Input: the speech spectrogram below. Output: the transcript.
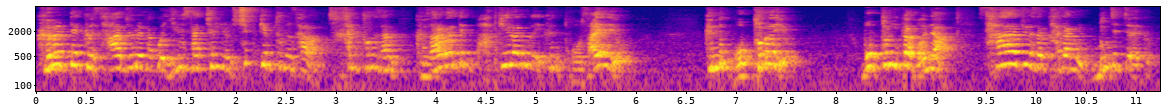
그럴 때 그 사주를 갖고 일사천리를 쉽게 푸는 사람, 잘 푸는 사람, 그 사람한테 맡기라는 거예요. 그건 도사예요. 근데 못 풀어요. 못 푸니까 뭐냐? 사주에서 가장 문제점, 그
